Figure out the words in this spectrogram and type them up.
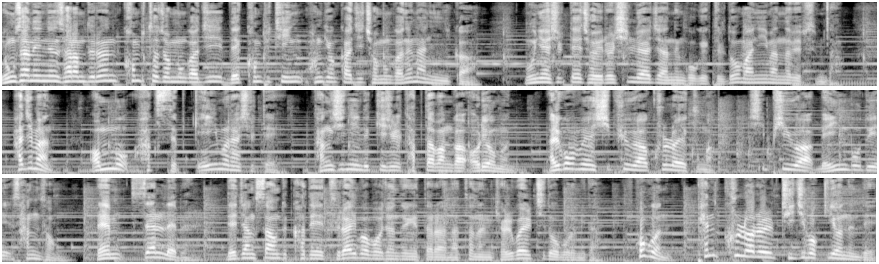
용산에 있는 사람들은 컴퓨터 전문가지 내 컴퓨팅 환경까지 전문가는 아니니까 문의하실 때 저희를 신뢰하지 않는 고객들도 많이 만나 뵙습니다. 하지만 업무, 학습, 게임을 하실 때 당신이 느끼실 답답함과 어려움은 알고 보면 CPU와 쿨러의 궁합, CPU와 메인보드의 상성, 램, 셀 레벨, 내장 사운드 카드의 드라이버 버전 등에 따라 나타나는 결과일지도 모릅니다. 혹은 팬 쿨러를 뒤집어 끼웠는데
